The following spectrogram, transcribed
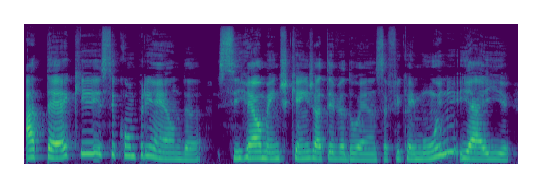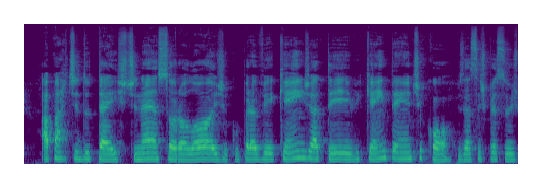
até que se compreenda se realmente quem já teve a doença fica imune e aí a partir do teste, né, sorológico para ver quem já teve, quem tem anticorpos, essas pessoas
